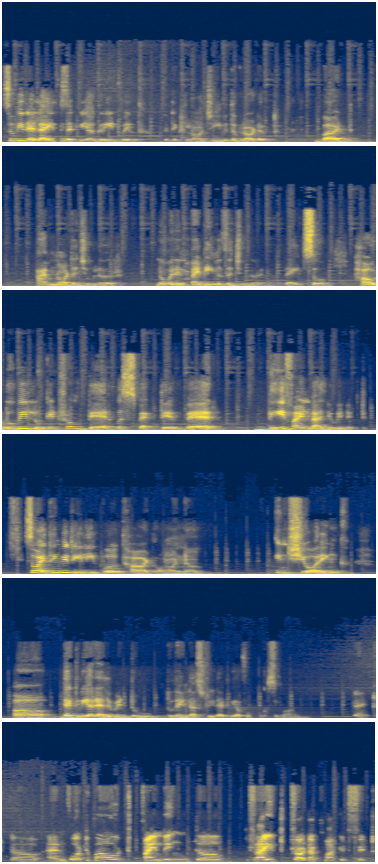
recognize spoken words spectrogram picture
So we realized that we are great with the technology with the product. But i'm not a jeweler. No one in my team is a jeweler right? So how do we look at from their perspective where they find value in it? So i think we really worked hard on uh, ensuring uh, that we are relevant to to the industry that we are focusing on. Right. Uh, and what about finding the right product market fit?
